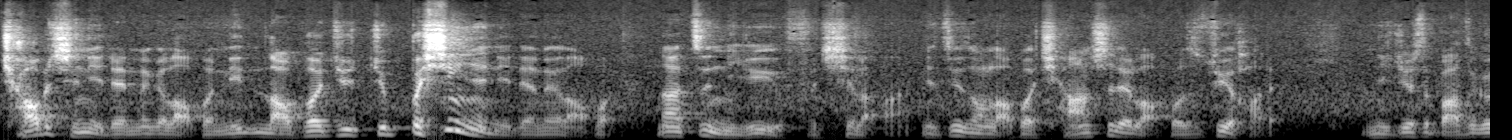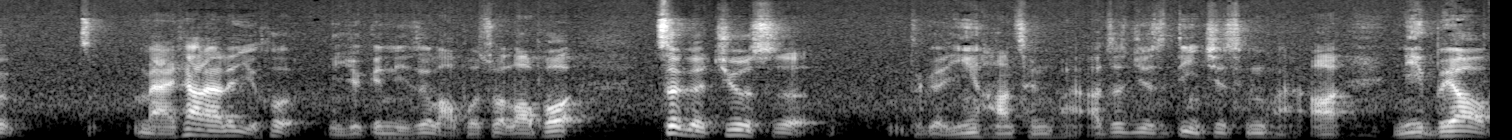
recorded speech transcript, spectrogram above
瞧不起你的那个老婆，你老婆就就不信任你的那个老婆，那这你就有福气了啊！你这种老婆强势的老婆是最好的，你就是把这个买下来了以后，你就跟你这个老婆说，老婆，这个就是这个银行存款啊，这就是定期存款啊，你不要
